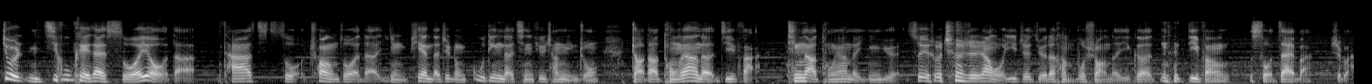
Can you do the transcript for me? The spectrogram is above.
就是你几乎可以在所有的他所创作的影片的这种固定的情绪场景中找到同样的技法。听到同样的音乐，所以说这是让我一直觉得很不爽的一个 地方所在吧，是吧？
